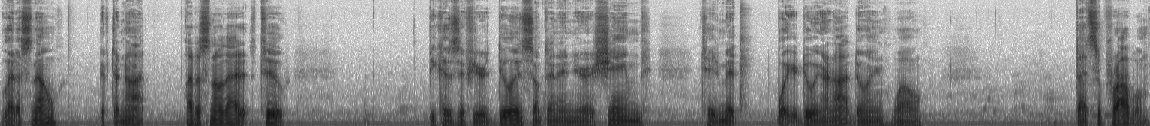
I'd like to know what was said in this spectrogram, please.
let us know. If they're not, let us know that too. Because if you're doing something and you're ashamed to admit what you're doing or not doing, well, that's a problem.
